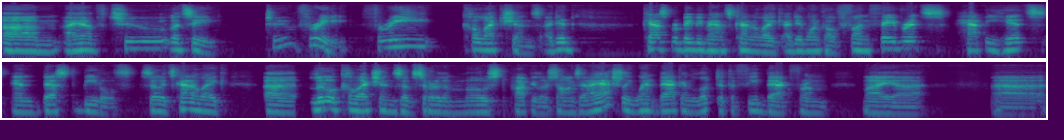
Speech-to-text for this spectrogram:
Um, I have two. Let's see, two, three, three collections. I did Caspar Babypants kind of like I did one called Fun Favorites, Happy Hits, and Best Beatles. So it's kind of like uh, little collections of sort of the most popular songs. And I actually went back and looked at the feedback from my uh, uh,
